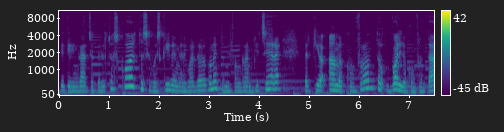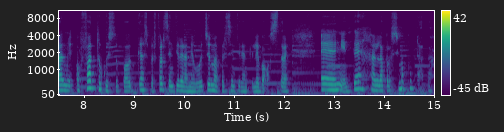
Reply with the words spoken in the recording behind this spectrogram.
Io ti ringrazio per il tuo ascolto, se vuoi scrivermi riguardo l'argomento mi fa un gran piacere perché io amo il confronto, voglio confrontarmi, ho fatto questo podcast per far sentire la mia voce ma per sentire anche le vostre. E niente, alla prossima puntata.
